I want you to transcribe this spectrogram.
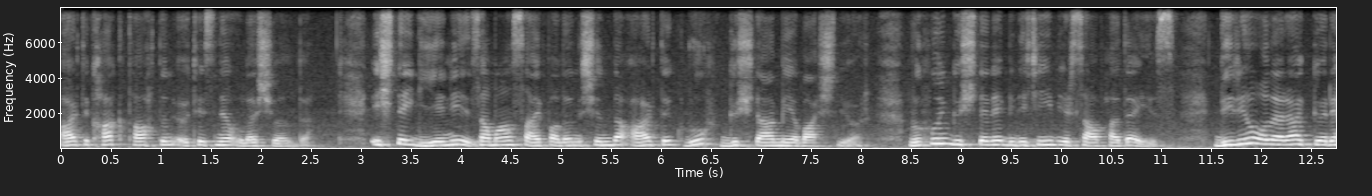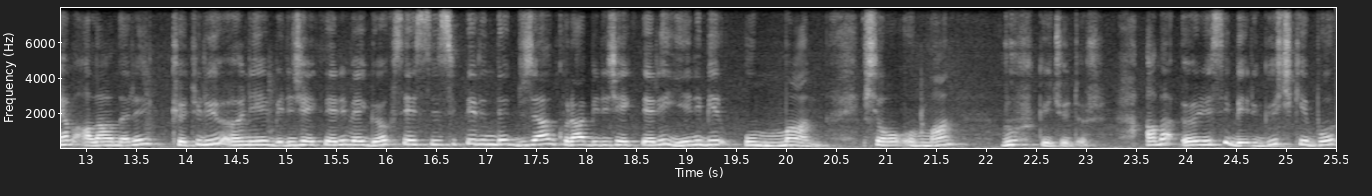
artık hak tahtın ötesine ulaşıldı. İşte yeni zaman sayfalanışında artık ruh güçlenmeye başlıyor. Ruhun güçlenebileceği bir safhadayız diri olarak görev alanları kötülüğü önleyebilecekleri ve gök sessizliklerinde düzen kurabilecekleri yeni bir umman. İşte o umman ruh gücüdür. Ama öylesi bir güç ki bu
